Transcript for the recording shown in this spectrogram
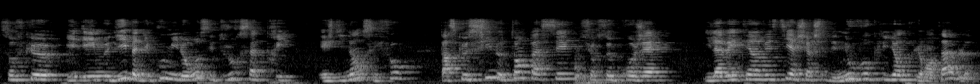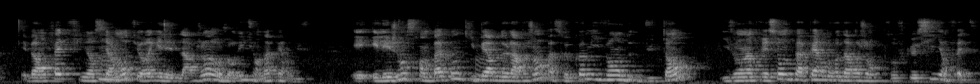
sauf que, et, il me dit bah, du coup 1000 euros c'est toujours ça de prix. Et je dis non, c'est faux. Parce que si le temps passé sur ce projet, il avait été investi à chercher des nouveaux clients plus rentables, et ben en fait, financièrement, mm. tu aurais gagné de l'argent et aujourd'hui, tu en as perdu. Et, les gens ne se rendent pas compte qu'ils mm. perdent de l'argent parce que comme ils vendent du temps, ils ont l'impression de ne pas perdre d'argent. Sauf que si, en fait.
